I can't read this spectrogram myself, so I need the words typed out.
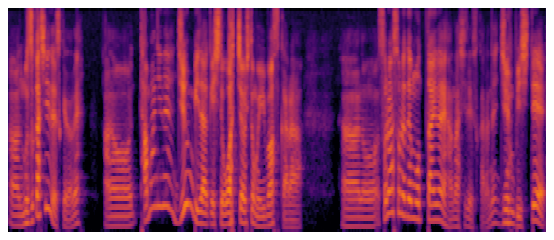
あの難しいですけどねあのたまにね準備だけして終わっちゃう人もいますからあのそれはそれでもったいない話ですからね。準備して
